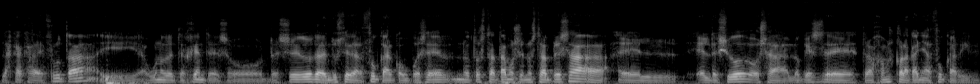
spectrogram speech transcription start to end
las cáscaras de fruta y algunos detergentes o residuos de la industria del azúcar, como puede ser, nosotros tratamos en nuestra empresa el, el residuo, o sea, lo que es, eh, trabajamos con la caña de azúcar y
